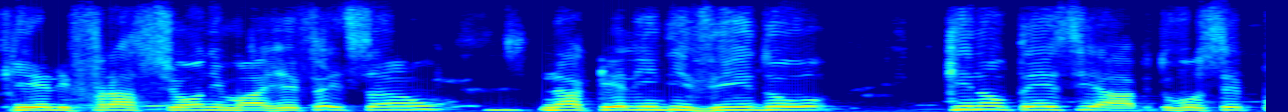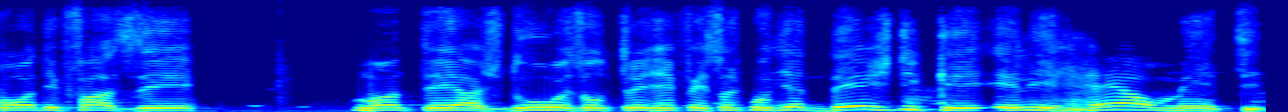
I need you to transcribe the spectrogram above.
que ele fracione mais refeição naquele indivíduo que não tem esse hábito. Você pode fazer, manter as duas ou três refeições por dia, desde que ele realmente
